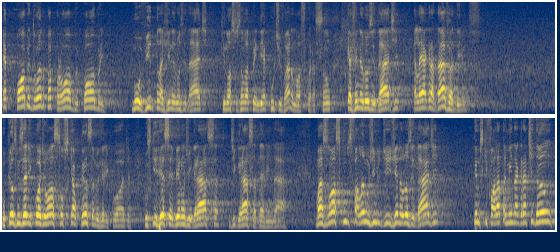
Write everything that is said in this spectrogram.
é pobre do ano para pobre, pobre, movido pela generosidade que nós precisamos aprender a cultivar no nosso coração, porque a generosidade, ela é agradável a Deus. Porque os misericordiosos são os que alcançam a misericórdia, os que receberam de graça, de graça devem dar. Mas nós, quando falamos de, de generosidade, temos que falar também da gratidão.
